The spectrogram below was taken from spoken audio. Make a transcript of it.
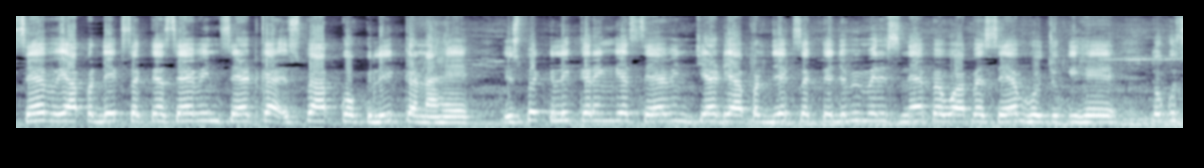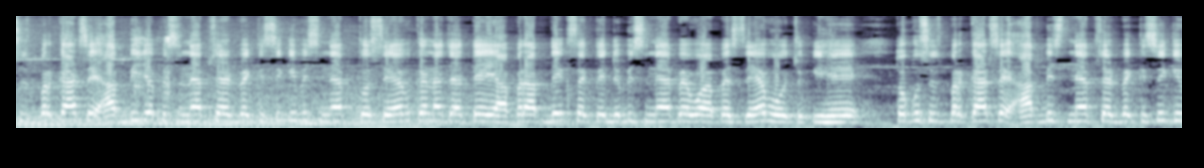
सेव यहाँ पर देख सकते हैं सेव इन सेट का इस पर आपको क्लिक करना है। इस पर क्लिक करेंगे सेव इन चैट यहाँ पर देख सकते हैं, जो भी मेरी स्नैप है वहाँ पर सेव हो चुकी है। तो कुछ इस प्रकार से आप भी जब स्नैपचैट पर किसी की भी स्नैप को सेव करना चाहते हैं, यहाँ पर आप देख सकते हैं, जो भी स्नैप है वहाँ पर सेव हो चुकी है। तो कुछ इस प्रकार से आप भी स्नैपचैट पर किसी की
